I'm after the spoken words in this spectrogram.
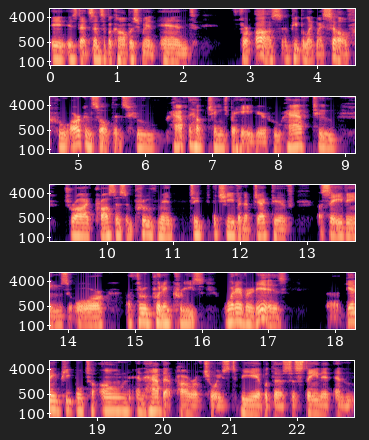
is that sense of accomplishment. And for us and people like myself who are consultants who have to help change behavior, who have to drive process improvement to achieve an objective, a savings or a throughput increase, whatever it is, uh, getting people to own and have that power of choice to be able to sustain it and,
